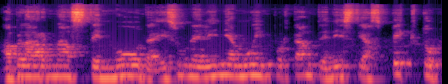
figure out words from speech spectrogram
hablar más de moda, es una línea muy importante en este aspecto.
